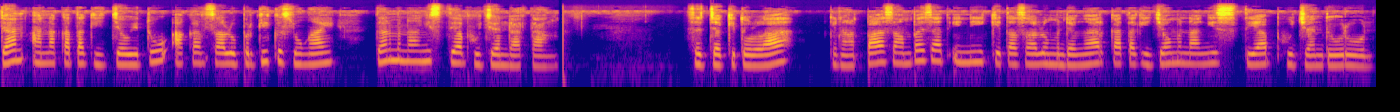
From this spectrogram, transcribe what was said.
Dan anak katak hijau itu akan selalu pergi ke sungai dan menangis setiap hujan datang. Sejak itulah kenapa sampai saat ini kita selalu mendengar katak hijau menangis setiap hujan turun.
